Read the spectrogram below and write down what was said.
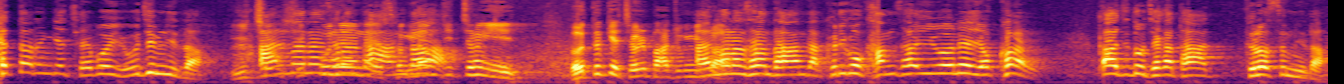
했다는 게 제보의 요지입니다. 알만한 사람 2019년에 다 안다. 성남지청이 어떻게 절 봐줍니까? 알만한 사람 다 안다. 그리고 감사위원의 역할까지도 제가 다 들었습니다.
